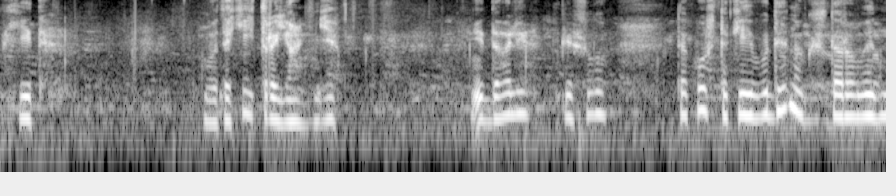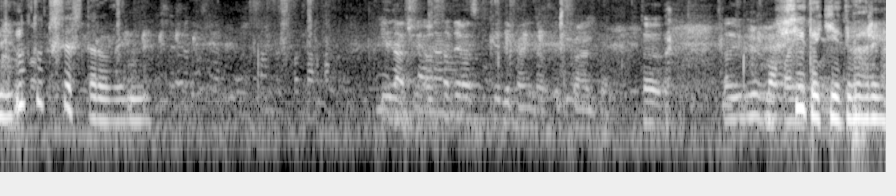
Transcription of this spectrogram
Вхід в троянді. І далі пішло також такий будинок старовинний. Ну тут все старовинне. Всі такі двері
